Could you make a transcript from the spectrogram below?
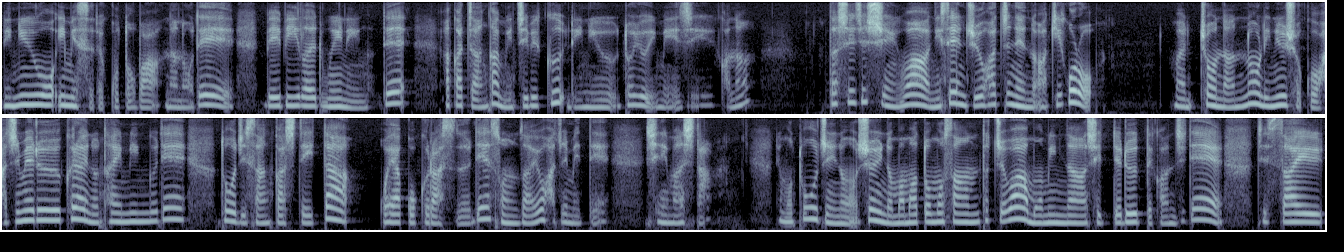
離乳を意味する言葉なので Baby led weaning で赤ちゃんが導く離乳というイメージかな私自身は2018年の秋頃、まあ、長男の離乳食を始めるくらいのタイミングで当時参加していた親子クラスで存在を初めて知りましたでも当時の周囲のママ友さんたちはもうみんな知ってるって感じで、実際、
